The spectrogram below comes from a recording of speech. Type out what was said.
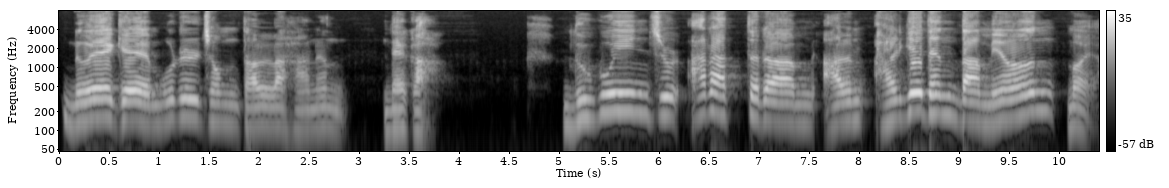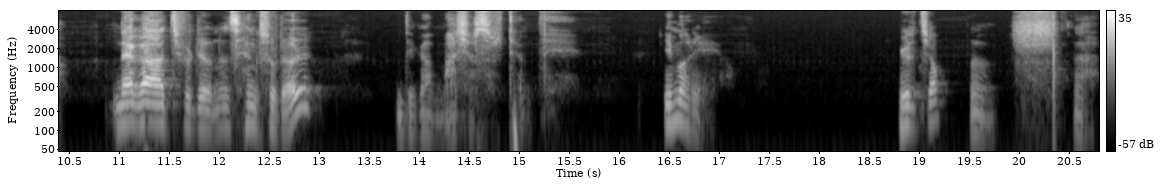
너에게 물을 좀 달라 하는 내가 누구인 줄 알았더라, 알, 알게 된다면, 뭐예요? 내가 주려는 생수를 네가 마셨을 텐데. 이 말이에요. 그렇죠? 응. 아.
